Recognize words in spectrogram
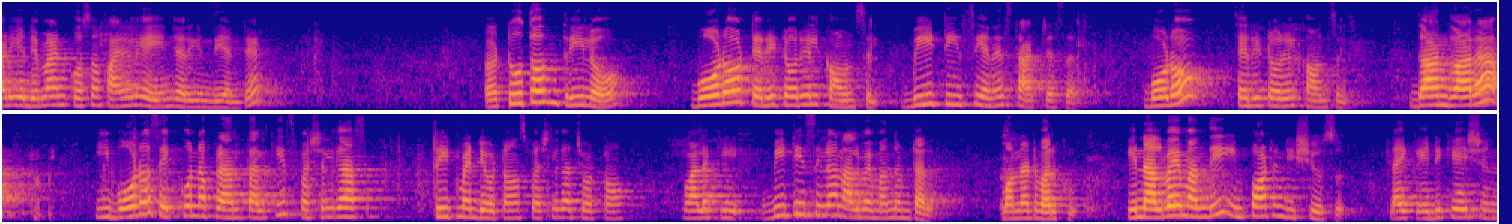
అడిగే డిమాండ్ కోసం ఫైనల్గా ఏం జరిగింది అంటే టూ థౌజండ్ త్రీలో బోడో టెరిటోరియల్ కౌన్సిల్ బీటీసీ అనేది స్టార్ట్ చేశారు. Bodo territorial council. దాని ద్వారా ఈ బోడోస్ ఎక్కువ ఉన్న ప్రాంతాలకి స్పెషల్గా ట్రీట్మెంట్ ఇవ్వటం స్పెషల్గా చూడటం వాళ్ళకి బీటీసీలో నలభై మంది ఉంటారు మొన్నటి వరకు. ఈ నలభై మంది important issues like education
